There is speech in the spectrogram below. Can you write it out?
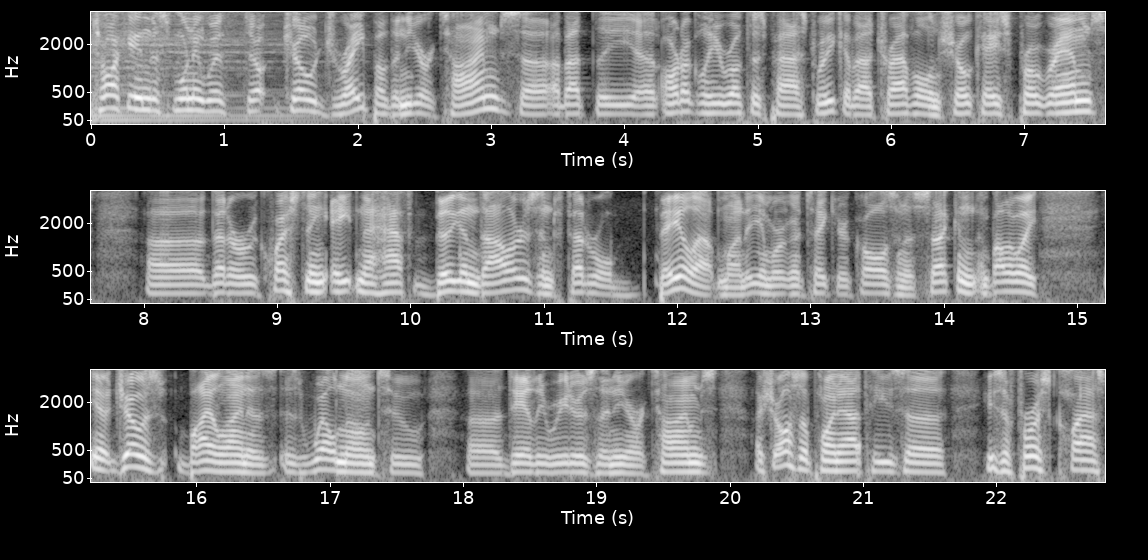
talking this morning with Joe Drape of the New York Times uh, about the uh, article he wrote this past week about travel and showcase programs uh, that are requesting $8.5 billion in federal bailout money. And we're going to take your calls in a second. And by the way, you know, Joe's byline is, is well known to uh, daily readers of the New York Times. I should also point out he's a, he's a first class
